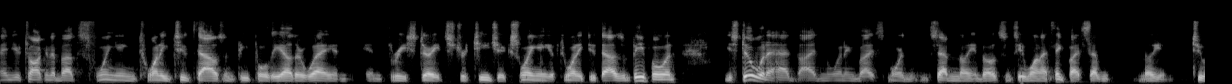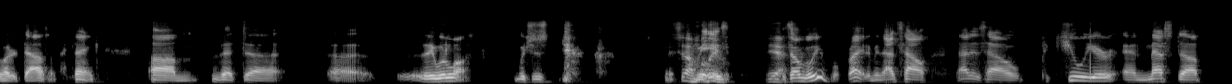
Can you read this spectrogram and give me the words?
And you're talking about swinging 22,000 people the other way in, in three states, strategic swinging of 22,000 people. And you still would have had Biden winning by more than 7 million votes since he won, I think, by 7 million 200,000, I think. Um, that uh, uh, they would have lost which is it's unbelievable. I mean, it's, yeah, it's unbelievable, right? I mean, that's how that is how peculiar and messed up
